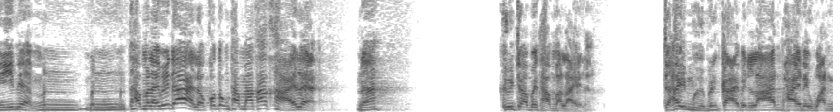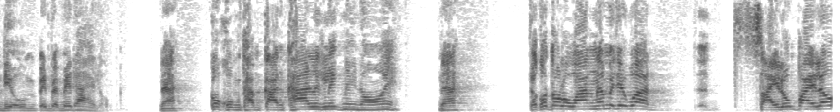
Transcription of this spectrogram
นี้เนี่ย มันมันทำอะไรไม่ได้หรอกก็ต้องทำมาค้าขายแหละ นะ คือจะเอาไปทำอะไรล่ะ จะให้หมื่นเป็นกลายเป็นล้านภายในวันเดียวมันเป็นไปไม่ได้หรอกนะก็คงทำการค้าเล็กๆน้อยๆนะ แต่ก็ต้องระวังนะไม่ใช่ว่าใส่ลงไปแล้ว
